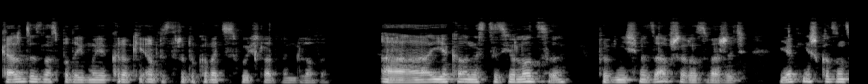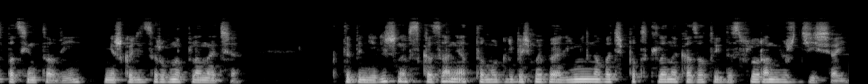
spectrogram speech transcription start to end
każdy z nas podejmuje kroki, aby zredukować swój ślad węglowy. A jako anestezjolodzy Powinniśmy zawsze rozważyć, jak nie szkodząc pacjentowi, nie szkodzić zarówno planecie. Gdyby nieliczne wskazania, to moglibyśmy wyeliminować podtlenek azotu i desfluran już dzisiaj.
